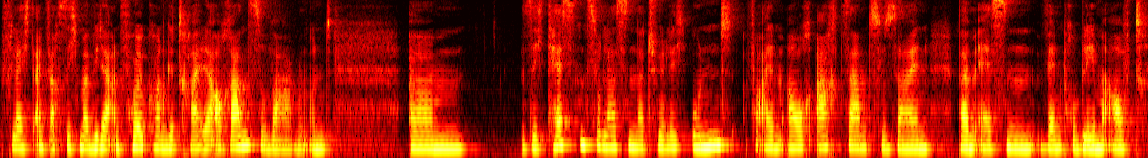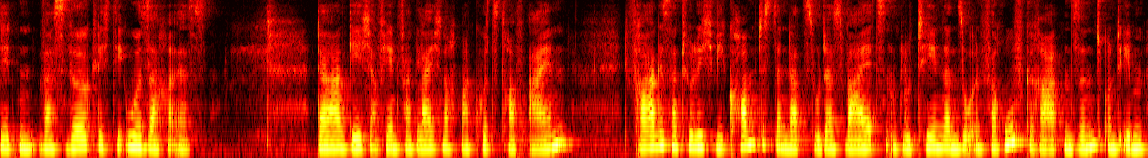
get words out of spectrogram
vielleicht einfach sich mal wieder an Vollkorngetreide auch ranzuwagen und ähm, sich testen zu lassen natürlich und vor allem auch achtsam zu sein beim Essen, wenn Probleme auftreten, was wirklich die Ursache ist. Da gehe ich auf jeden Fall gleich noch mal kurz drauf ein. Die Frage ist natürlich, wie kommt es denn dazu, dass Weizen und Gluten dann so in Verruf geraten sind und eben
